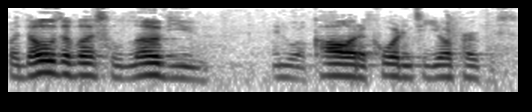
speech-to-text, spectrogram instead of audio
for those of us who love you and who are called according to your purpose.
